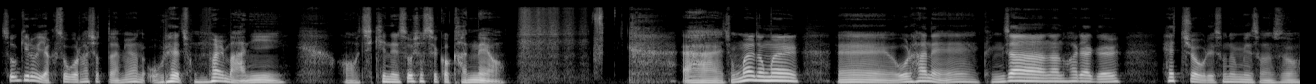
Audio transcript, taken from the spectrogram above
쏘기로 약속을 하셨다면 올해 정말 많이 어, 치킨을 쏘셨을 것 같네요. 아, 정말 정말 예, 올 한해 굉장한 활약을 했죠, 우리 손흥민 선수.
